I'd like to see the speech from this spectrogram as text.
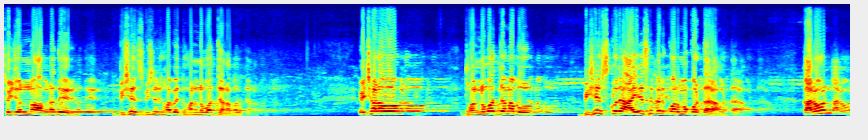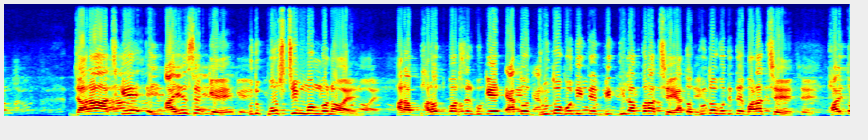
সেই জন্য আপনাদের বিশেষ বিশেষভাবে ধন্যবাদ জানাব। এছাড়াও ধন্যবাদ জানাব বিশেষ করে আইএসএফ এর কর্মকর্তারা। কারণ যারা আজকে এই আইএসএফ কে শুধু পশ্চিমবঙ্গ নয়, সারা ভারতবর্ষের বুকে এত দ্রুত গতিতে বৃদ্ধি লাভ করাচ্ছে, এত দ্রুত গতিতে বাড়াচ্ছে, হয়তো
